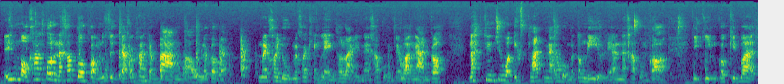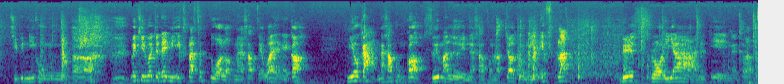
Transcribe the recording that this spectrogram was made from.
อย่างที่ผมบอกข้างต้นนะครับ ตัวกล่องรู้สึกจะค่อนข้างจะบางเบาแล้วก็แบบไม่ค่อยดูไม่ค่อยแข็งแรงเท่าไหร่นะครับผม แต่ว่างานก็ นะชื่ชื่อว่า X Plus นะครับผมมันต้องดีอยู่แล้วนะครับผมก็จริงๆก็คิดว่าชีวิตนี้คงเอ่อไม่คิดว่าจะได้มี X Plus สักตัวหรอกนะครับ แต่ว่ายังไงก็มีโอกาสนะครับผมก็ซื้อมาเลยนะครับสำหรับเจ้าตัวนี้ X Plus Destroyer นั่นเองนะครับผ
